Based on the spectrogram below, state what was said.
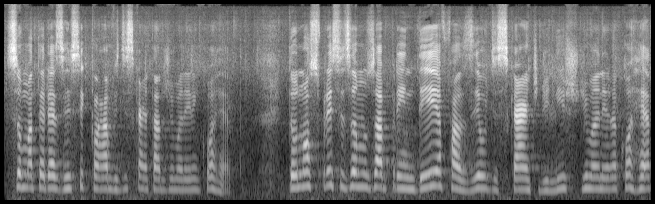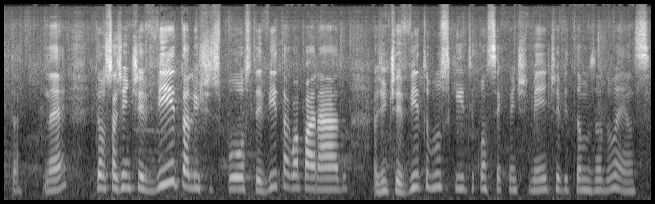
são materiais recicláveis descartados de maneira incorreta. Então, nós precisamos aprender a fazer o descarte de lixo de maneira correta. Né? Então, se a gente evita lixo exposto, evita água parada, a gente evita o mosquito e, consequentemente, evitamos a doença.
